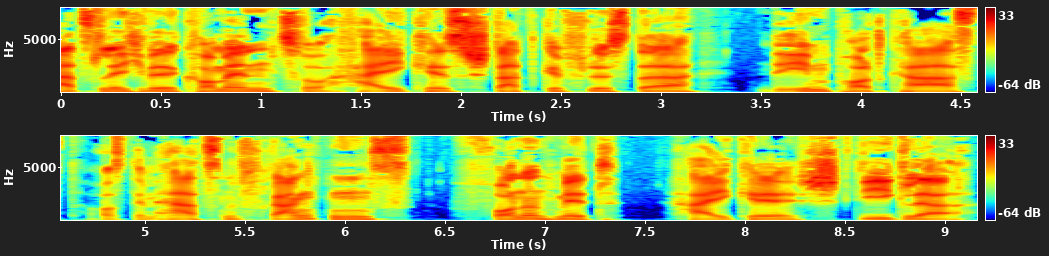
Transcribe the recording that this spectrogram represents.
Herzlich willkommen zu Heikes Stadtgeflüster, dem Podcast aus dem Herzen Frankens von und mit Heike Stiegler.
